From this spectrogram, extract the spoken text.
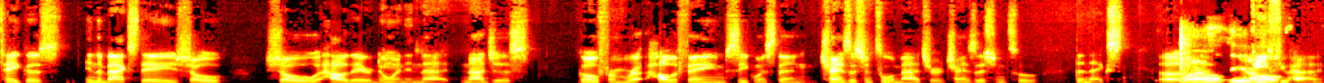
take us in the backstage, show show how they're doing in that, not just go from Re- Hall of Fame sequence then transition to a match or transition to the next uh Well, you know, beef you had.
